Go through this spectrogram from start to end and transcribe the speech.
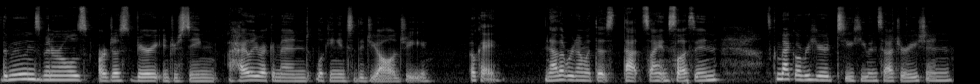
the moon's minerals are just very interesting. I highly recommend looking into the geology. Okay, now that we're done with this that science lesson, let's come back over here to hue and saturation.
